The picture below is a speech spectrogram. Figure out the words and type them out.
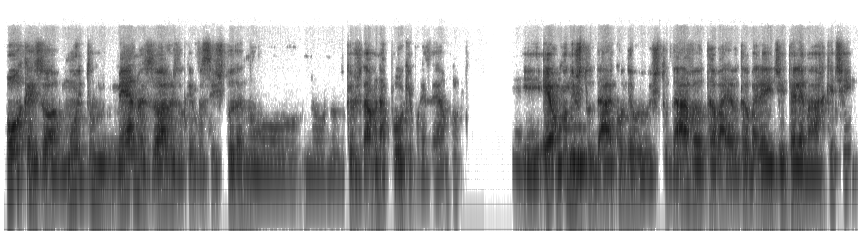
poucas horas, muito menos horas do que você estuda no, no, no que eu estudava na PUC, por exemplo. E eu quando estudar, quando eu estudava, eu eu trabalhei de telemarketing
